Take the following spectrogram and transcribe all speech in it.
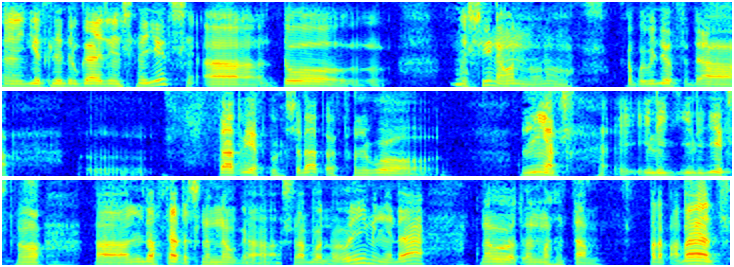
э, если другая женщина есть, а, то мужчина, он, ну, как бы ведет себя э, соответствующе, да, то есть у него нет или, или есть, но э, недостаточно много свободного времени, да, ну вот, он может там пропадать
